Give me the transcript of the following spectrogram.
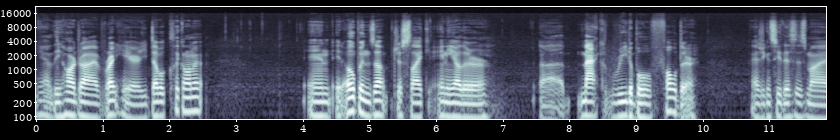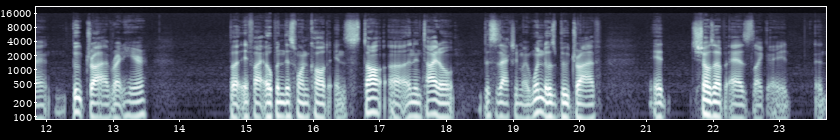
You have the hard drive right here. You double click on it. And it opens up just like any other uh, Mac readable folder. As you can see this is my boot drive right here. But if I open this one called install uh, an entitled this is actually my Windows boot drive it shows up as like a an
